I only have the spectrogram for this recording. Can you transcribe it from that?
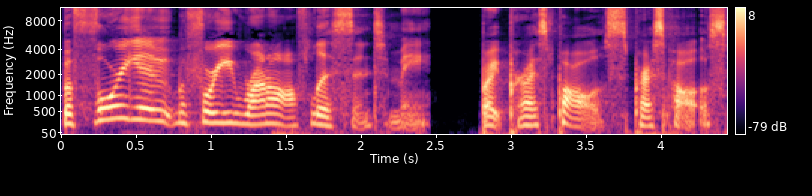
Before you before you run off, listen to me. Right, press pause. Press pause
